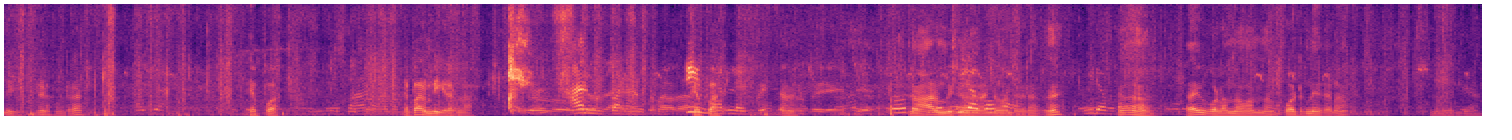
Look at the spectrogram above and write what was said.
நீ என்ன பண்ணுற எப்போ? எப்போ ஆரம்பிக்கிறாங்க எப்போ? ஆ. நான் ஆரம்பிக்கிறேன் ரெண்டு வந்துக்கிறேன். ஆ? ஆ லைவ் போடலாம் தான் வந்தேன் போட்டுன்னே இருக்கிறேன். இன்னும்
